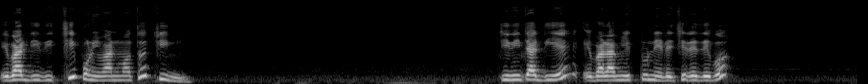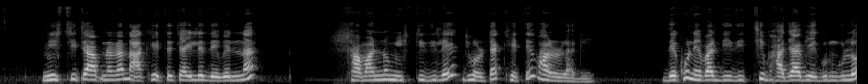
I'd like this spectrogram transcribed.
এবার দিয়ে দিচ্ছি পরিমাণ মতো চিনি। চিনিটা দিয়ে এবার আমি একটু নেড়ে ছেড়ে দেবো। মিষ্টিটা আপনারা না খেতে চাইলে দেবেন না। সামান্য মিষ্টি দিলে ঝোলটা খেতে ভালো লাগে। দেখুন, এবার দিয়ে দিচ্ছি ভাজা বেগুনগুলো।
